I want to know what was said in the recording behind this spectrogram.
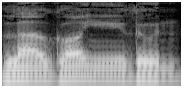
la ghaidun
